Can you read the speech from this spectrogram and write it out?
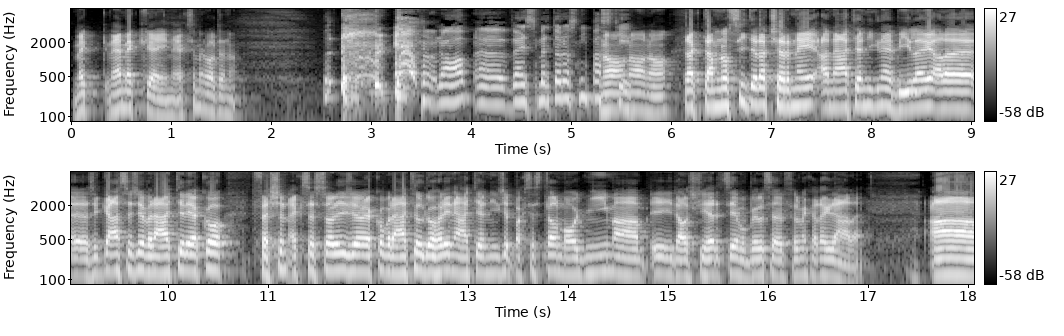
Mac, ne McCain, jak se jmenoval ten? No, eh, ve smrtonosný pasti. No, no, no. Tak tam nosí teda černý a nátělník ne bílej, ale říká se, že vrátil jako fashion accessory, že jako vrátil do hry nátělník, že pak se stal módním a i další herci objevil se ve filmech a tak dále. A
